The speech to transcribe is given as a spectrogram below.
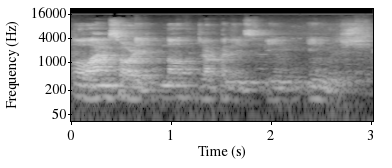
Oh, I'm sorry, not Japanese, in English.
